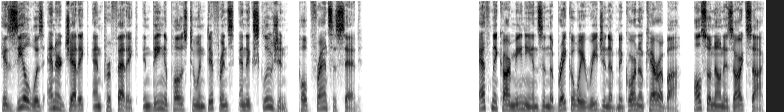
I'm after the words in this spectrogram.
His zeal was energetic and prophetic in being opposed to indifference and exclusion, Pope Francis said. Ethnic Armenians in the breakaway region of Nagorno Karabakh, also known as Artsakh,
